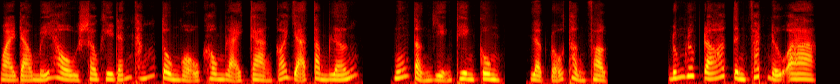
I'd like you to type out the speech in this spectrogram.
ngoại đạo Mỹ Hầu sau khi đánh thắng tôn ngộ không lại càng có giả tâm lớn, muốn tận diện thiên cung, lật đổ thần Phật. Đúng lúc đó tinh phách nữ oa,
